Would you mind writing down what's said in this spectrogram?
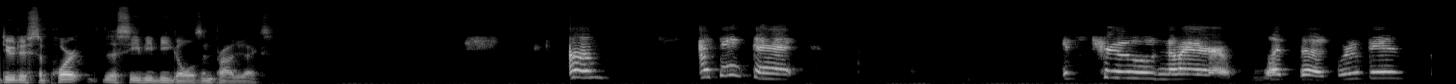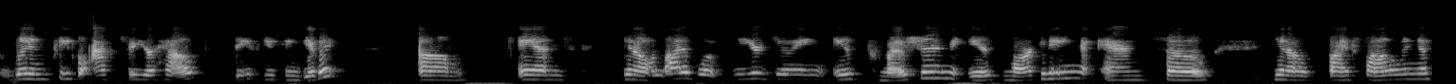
do to support the CVB goals and projects? Um, I think that it's true no matter what the group is, when people ask for your help, see if you can give it. Um, and you know, a lot of what we are doing is promotion, is marketing. And so, you know, by following us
